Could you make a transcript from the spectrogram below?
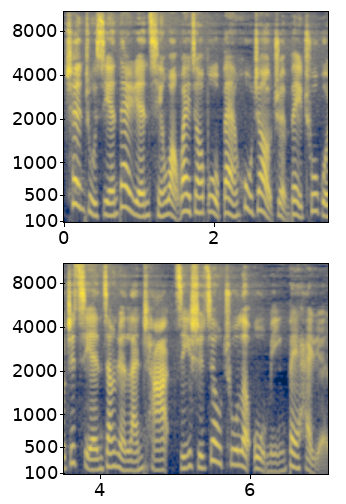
趁主嫌带人前往外交部办护照，准备出国之前，将人拦查，及时救出了五名被害人。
